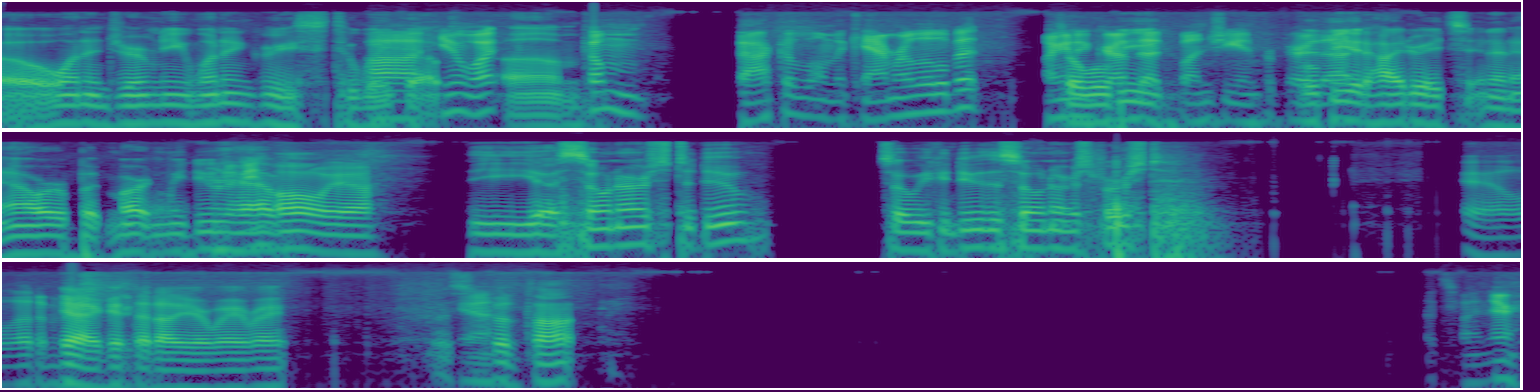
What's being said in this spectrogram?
oh, one in Germany, one in Greece to wake Uh, up. you know what? Um, Come back a- on the camera a little bit. I'm So going to we'll grab be- that bungee and prepare we'll that. be at hydrates in an hour, but Martin, we do You know what I mean? have Oh, yeah. the uh, sonars to do, so we can do the sonars first. Okay, I'll let him. Yeah, get that out of your way, right? That's Yeah. a good thought. That's fine there.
